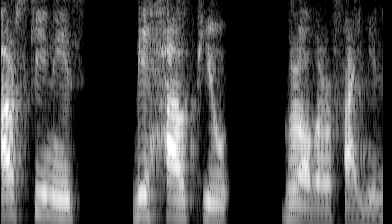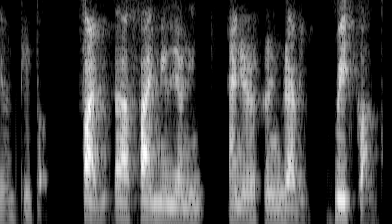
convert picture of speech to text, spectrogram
our skin is we help you grow over five million people, five uh, five million in annual recurring revenue with content,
